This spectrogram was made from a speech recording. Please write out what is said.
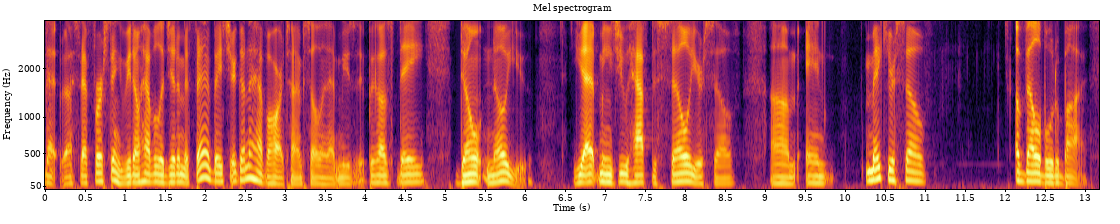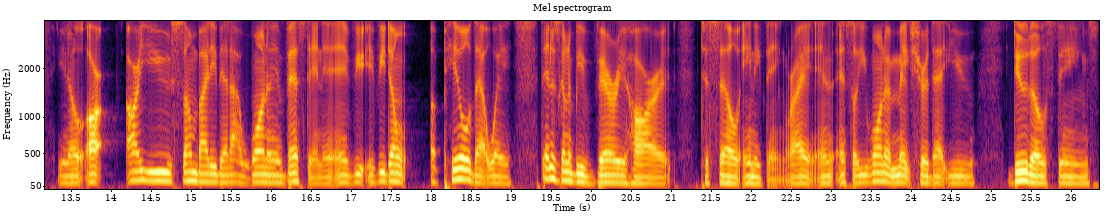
that that's that first thing. If you don't have a legitimate fan base, you're gonna have a hard time selling that music because they don't know you. that means you have to sell yourself um, and make yourself available to buy. You know, are are you somebody that I want to invest in? And if you if you don't appeal that way, then it's to be very hard to sell anything, right? And and so you want to make sure that you do those things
